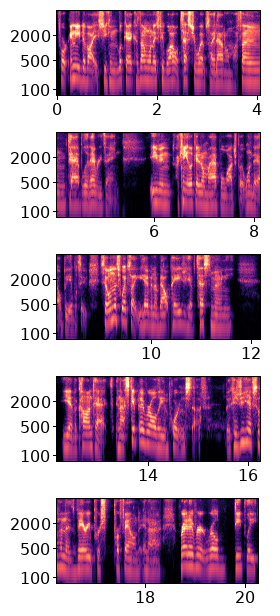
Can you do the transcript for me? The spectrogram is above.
for any device you can look at. Because I'm one of those people, I will test your website out on my phone, tablet, everything. Even I can't look at it on my Apple Watch, but one day I'll be able to. So on this website, you have an about page, you have testimony, you have a contact, and I skipped over all the important stuff because you have something that's very pr- profound. And I read over it real deeply.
